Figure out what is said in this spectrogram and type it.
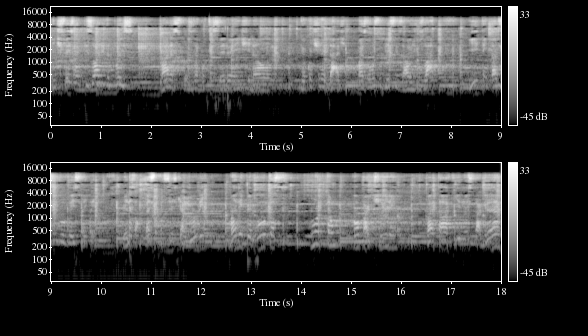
A gente fez um episódio depois várias coisas aconteceram e a gente não deu continuidade, mas vamos subir esses áudios lá e tentar desenvolver isso aí. Beleza? Peço a vocês que ajudem, mandem perguntas, curtam, compartilhem. Vai estar aqui no Instagram,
